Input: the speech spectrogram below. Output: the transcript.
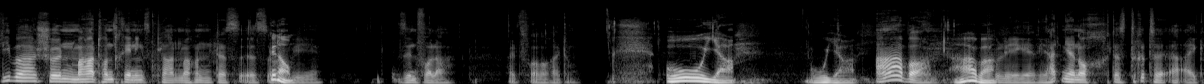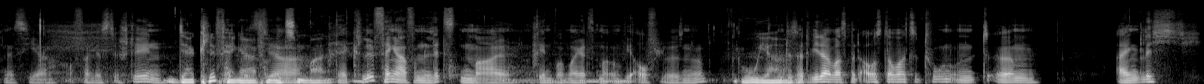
lieber schön Marathon-Trainingsplan machen, das ist Genau. irgendwie sinnvoller als Vorbereitung. Oh ja. Oh ja. Aber, Aber Kollege, wir hatten ja noch das dritte Ereignis hier auf der Liste stehen. der Cliffhanger vom ja letzten Mal. Der Cliffhanger vom letzten Mal, den wollen wir jetzt mal irgendwie auflösen. Ne? Oh ja. Und das hat wieder was mit Ausdauer zu tun und ähm, eigentlich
